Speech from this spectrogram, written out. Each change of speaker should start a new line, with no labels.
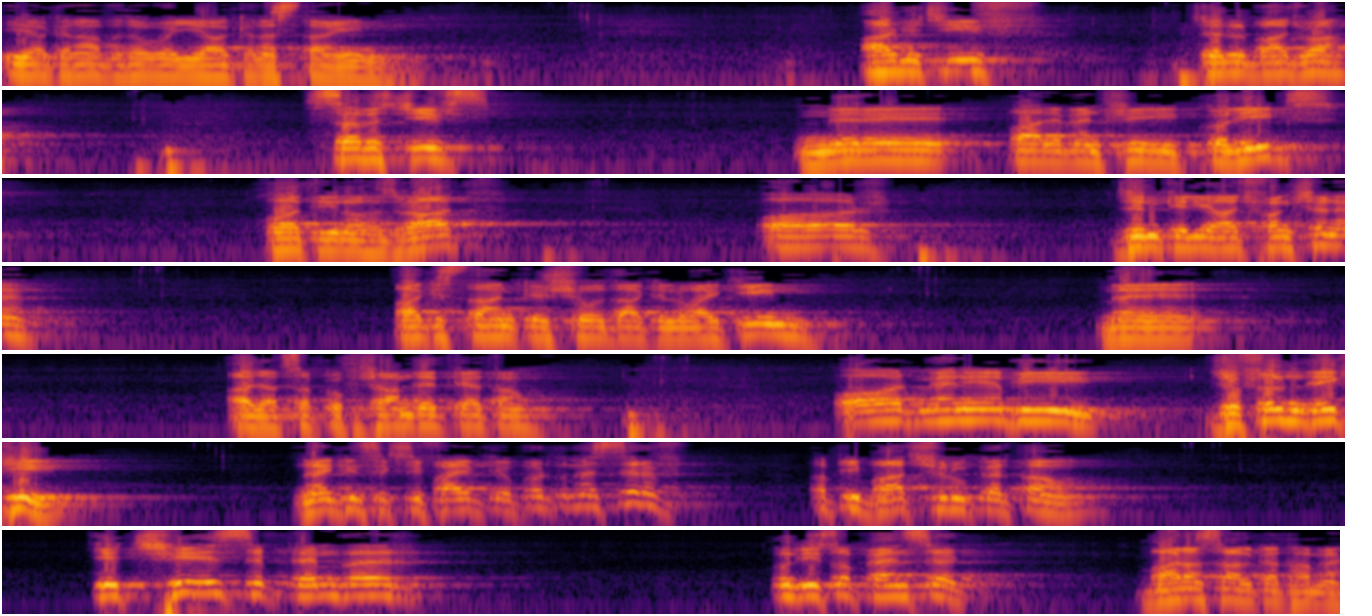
ایاک نعبد و ایاک نستعین army chief general Bajwa service chiefs میرے پارلیمنٹری کولیگز خواتین و حضرات اور جن کے لیے آج فنکشن ہے، پاکستان کے شودا کے لوائکین میں آج آپ سب کو خوش آمدید کہتا ہوں۔ اور میں نے ابھی جو فلم دیکھی 1965 کے اوپر، تو میں صرف اپنی بات شروع کرتا ہوں کہ 6 سپٹمبر انیس سو پینسٹھ، بارہ سال کا تھا میں۔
